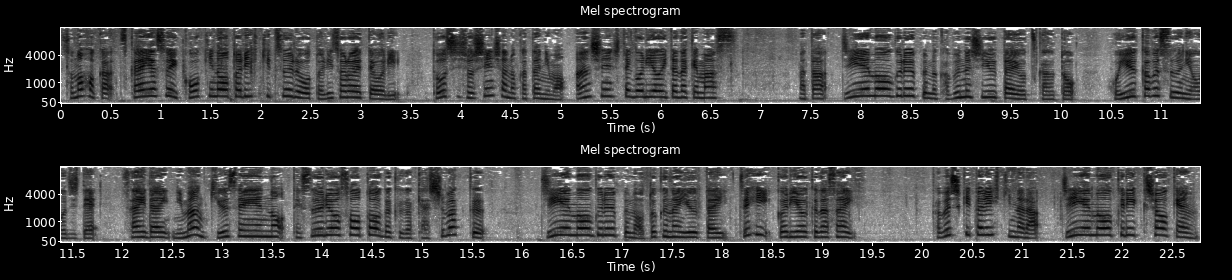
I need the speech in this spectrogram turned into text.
その他使いやすい高機能取引ツールを取り揃えており投資初心者の方にも安心してご利用いただけます。また GMO グループの株主優待を使うと保有株数に応じて最大2万9000円の手数料相当額がキャッシュバック。GMO グループのお得な優待ぜひご利用ください。株式取引なら GMO クリック証券。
